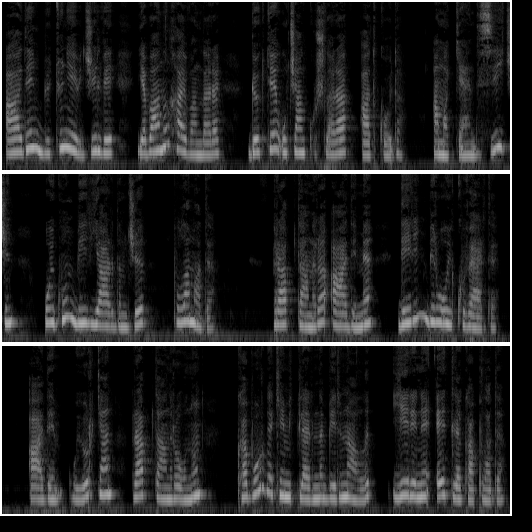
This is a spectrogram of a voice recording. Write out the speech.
Adem bütün evcil ve yabanıl hayvanlara, gökte uçan kuşlara ad koydu. Ama kendisi için uygun bir yardımcı bulamadı. Rab Tanrı Adem'e derin bir uyku verdi. Adem uyurken Rab Tanrı onun kaburga kemiklerinden birini alıp yerini etle kapladı.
